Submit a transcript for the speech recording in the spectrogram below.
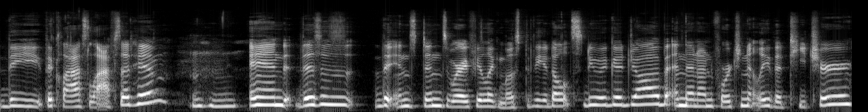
the the class laughs at him, Mm-hmm. and this is the instance where I feel like most of the adults do a good job, and then unfortunately the teacher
